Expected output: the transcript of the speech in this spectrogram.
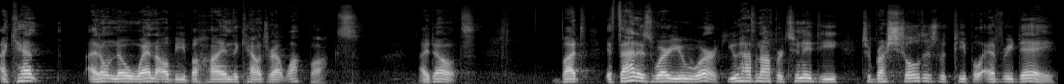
I can't, I don't know when I'll be behind the counter at Wok Box. I don't. But if that is where you work, you have an opportunity to brush shoulders with people every day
